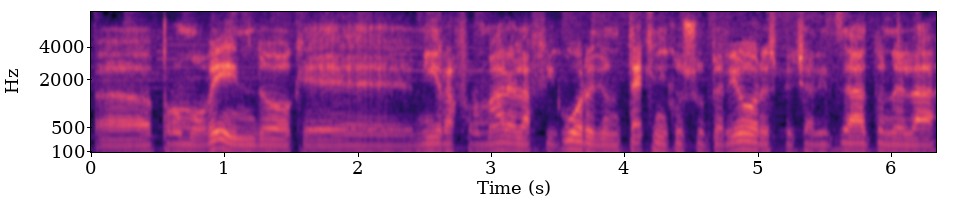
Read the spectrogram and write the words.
eh, promuovendo, che mira a formare la figura di un tecnico superiore specializzato nella,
